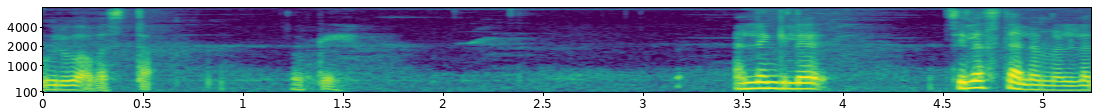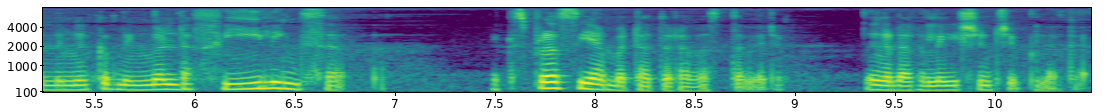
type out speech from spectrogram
ഒരു അവസ്ഥ. ഓക്കെ അല്ലെങ്കിൽ ചില സ്ഥലങ്ങളിൽ നിങ്ങൾക്ക് നിങ്ങളുടെ ഫീലിങ്സ് എക്സ്പ്രസ് ചെയ്യാൻ പറ്റാത്തൊരവസ്ഥ വരും. നിങ്ങളുടെ റിലേഷൻഷിപ്പിലൊക്കെ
